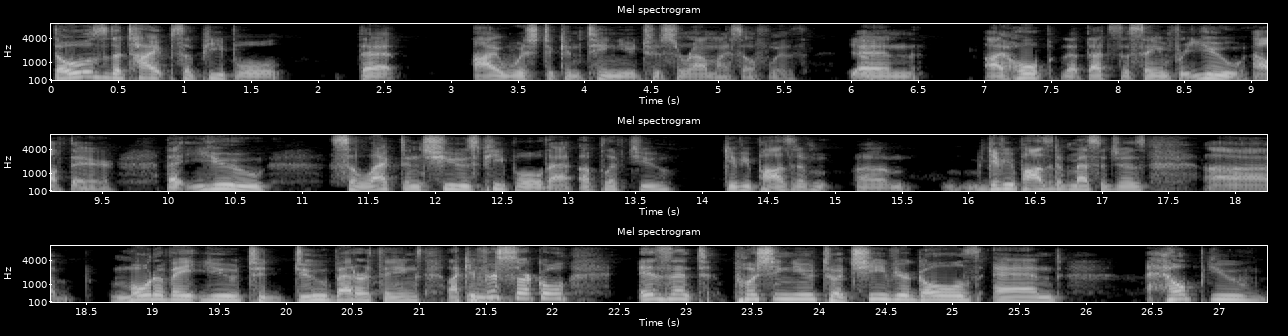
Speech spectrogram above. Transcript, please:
those are the types of people that I wish to continue to surround myself with. Yeah. And I hope that that's the same for you out there. That you select and choose people that uplift you, give you positive, um, give you positive messages, uh, motivate you to do better things. Like if Mm. your circle isn't pushing you to achieve your goals and help you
